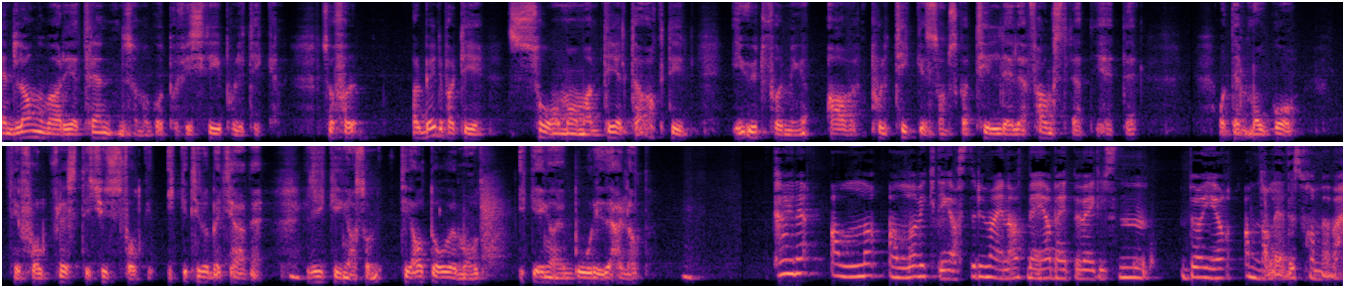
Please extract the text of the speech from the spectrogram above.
den langvarige trenden som har gått på fiskeripolitikken. Så for Arbeiderpartiet så må man delta aktivt i utformingen av politikken som skal tildele fangstrettigheter. Og det må gå til folk flest, til kystfolk, ikke til å betjene rikinger som til alt overmål ikke engang bor i dette landet. Hva er det aller, aller viktigste du mener at vi i arbeiderbevegelsen bør gjøre annerledes framover?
